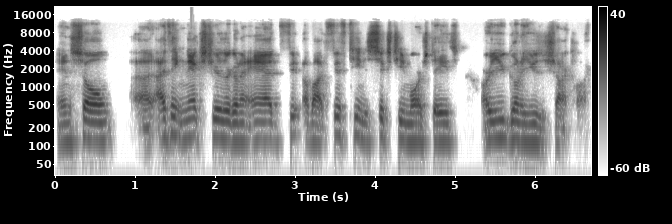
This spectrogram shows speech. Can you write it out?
And so uh, I think next year they're going to add fi- about 15 to 16 more states. Are you going to use a shot clock?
